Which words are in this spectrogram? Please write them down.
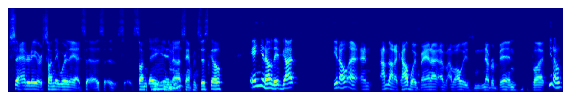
Saturday or Sunday, where they at uh, Sunday mm-hmm. in uh, mm-hmm. San Francisco, and you know they've got you know, and I'm not a Cowboy fan. I, have always never been, but you know,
